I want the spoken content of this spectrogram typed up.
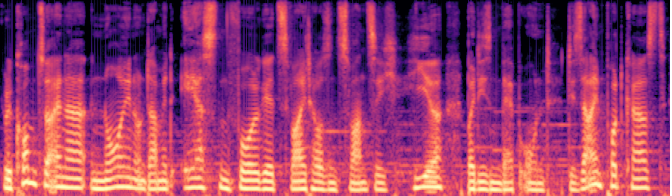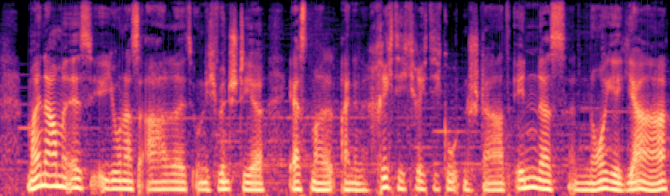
Willkommen zu einer neuen und damit ersten Folge 2020 hier bei diesem Web- und Design-Podcast. Mein Name ist Jonas Ahlet und ich wünsche dir erstmal einen richtig, richtig guten Start in das neue Jahr.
